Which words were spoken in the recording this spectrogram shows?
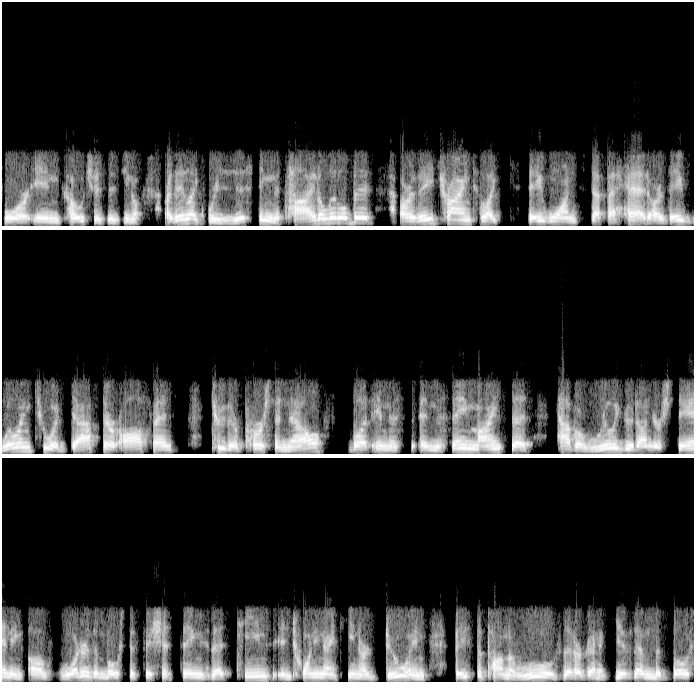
for in coaches is, you know, are they like resisting the tide a little bit? Are they trying to like stay one step ahead? Are they willing to adapt their offense to their personnel, but in the in the same mindset have a really good understanding of what are the most efficient things that teams in 2019 are doing based upon the rules that are going to give them the most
